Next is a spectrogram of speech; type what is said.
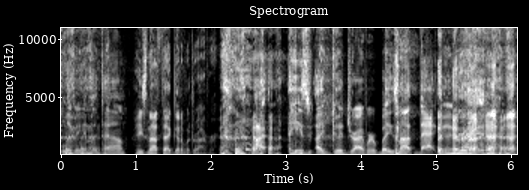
living in the town. he's not that good of a driver. I, he's a good driver, but he's not that good, right?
